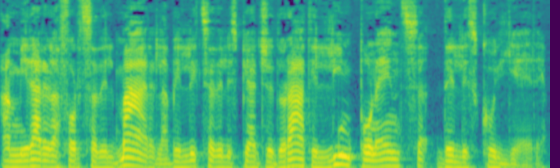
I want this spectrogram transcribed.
ammirare la forza del mare, la bellezza delle spiagge dorate l'imponenza delle scogliere.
